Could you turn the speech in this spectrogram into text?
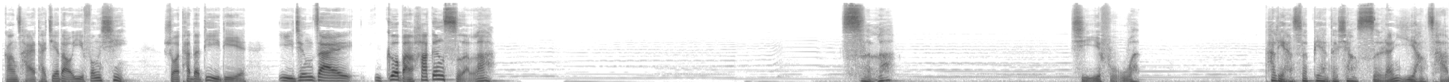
刚才他接到一封信，说他的弟弟已经在哥本哈根死了。死了？洗衣服问。他脸色变得像死人一样惨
